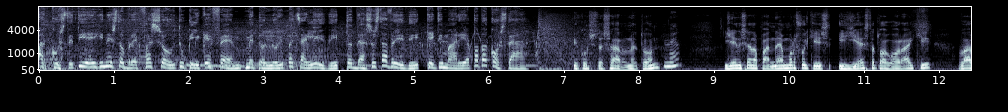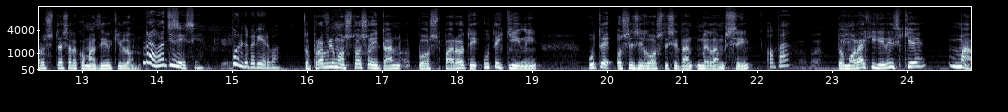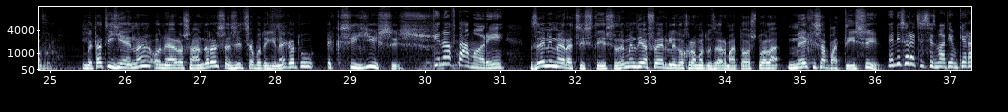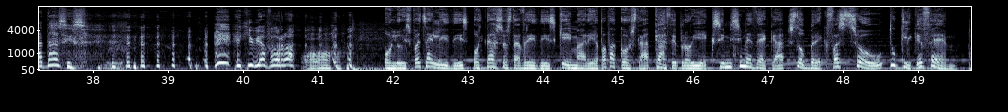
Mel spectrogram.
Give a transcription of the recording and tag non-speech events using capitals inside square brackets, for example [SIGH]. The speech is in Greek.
Ακούστε τι έγινε στο Breakfast Show του Click FM με τον Λούι Πατσαλίδη, τον Τάσο Σταυρίδη και τη Μαρία Παπακώστα. 24 ετών. Ναι. Γέννησε ένα πανέμορφο και υγιέστατο αγοράκι βάρους 4,2 κιλών. Μπράβο, να τη ζήσει. Πού είναι το περίεργο; Το πρόβλημα ωστόσο ήταν πως παρότι ούτε εκείνη ούτε ο σύζυγός της ήταν μελαμψή, Όπα. το μωράκι γεννήθηκε μαύρο. Μετά τη γέννα, ο νεαρός άντρας ζήτησε από τη γυναίκα του εξηγήσεις. Τι είναι αυτά, Μωρή; Δεν είμαι ρατσιστής, δεν με ενδιαφέρει λίγο το χρώμα του δέρματός του, αλλά με έχεις απατήσει; Δεν είσαι ρατσιστής, μάτια μου, και ραντάσεις. [LAUGHS] Έχει διαφορά. Ο Λούις Πατσαλίδης, ο Τάσος Σταυρίδης και η Μαρία Παπακώστα κάθε πρωί 6.30 με 10 στο Breakfast Show του Click FM.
